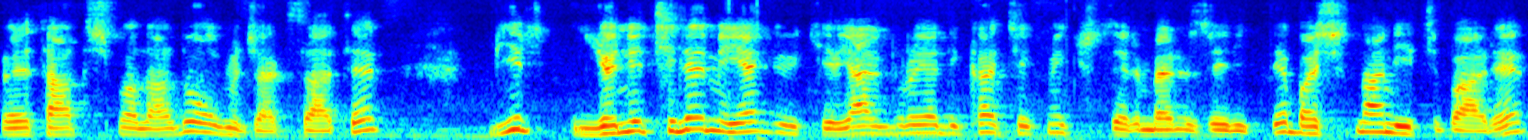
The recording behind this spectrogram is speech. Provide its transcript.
böyle tartışmalarda olmayacak zaten. Bir yönetilemeyen ülke yani buraya dikkat çekmek isterim ben özellikle başından itibaren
